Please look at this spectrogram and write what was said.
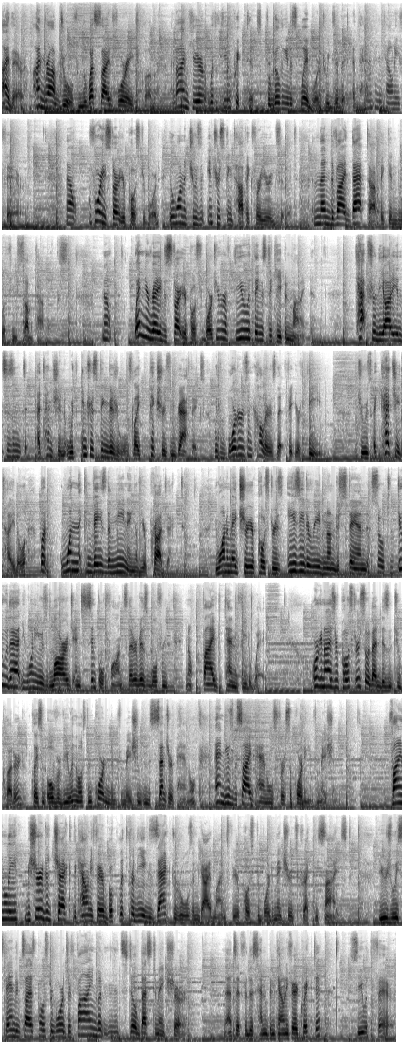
Hi there, I'm Rob Jewell from the Westside 4-H Club, and I'm here with a few quick tips for building a display board to exhibit at the Hennepin County Fair. Now, before you start your poster board, you'll want to choose an interesting topic for your exhibit, and then divide that topic into a few subtopics. Now, when you're ready to start your poster board, here are a few things to keep in mind. Capture the audience's attention with interesting visuals like pictures and graphics, with borders and colors that fit your theme. Choose a catchy title, but one that conveys the meaning of your project. You want to make sure your poster is easy to read and understand, so to do that you want to use large and simple fonts that are visible from, you know, 5 to 10 feet away. Organize your poster so that it isn't too cluttered, place an overview and the most important information in the center panel, and use the side panels for supporting information. Finally, be sure to check the County Fair booklet for the exact rules and guidelines for your poster board to make sure it's correctly sized. Usually standard sized poster boards are fine, but it's still best to make sure. That's it for this Hennepin County Fair quick tip. See you at the fair.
